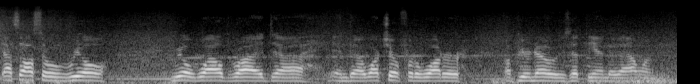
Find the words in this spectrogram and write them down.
that's also a real, real wild ride. Uh, and watch out for the water up your nose at the end of that one.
